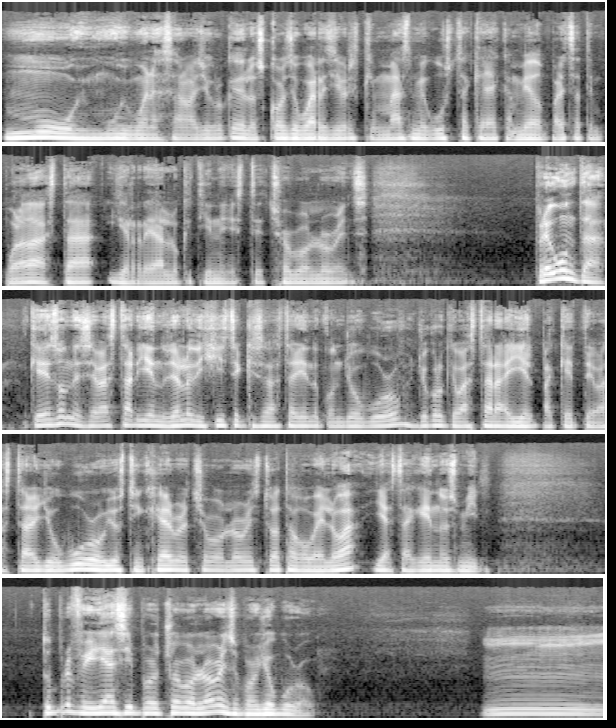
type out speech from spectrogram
Muy, muy buenas armas. Yo creo que de los cores de wide receivers que más me gusta que haya cambiado para esta temporada está irreal lo que tiene este Trevor Lawrence. Pregunta, ¿qué es donde se va a estar yendo? Ya lo dijiste que se va a estar yendo con Joe Burrow. Yo creo que va a estar ahí el paquete. Va a estar Joe Burrow, Justin Herbert, Trevor Lawrence, Tua Tagovailoa y hasta Geno Smith. ¿Tú preferirías ir por Trevor Lawrence o por Joe Burrow? Mm,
